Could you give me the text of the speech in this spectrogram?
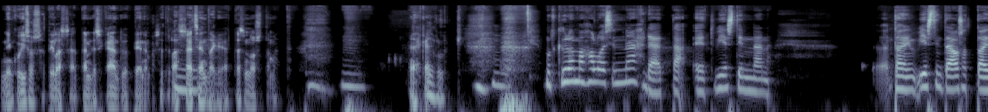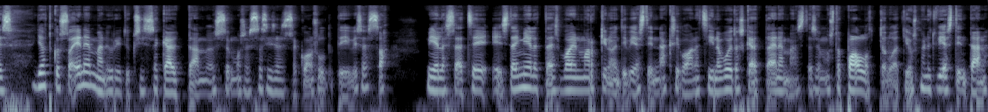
niin kuin isossa tilassa, että mitä se kääntyy pienemmässä tilassa, mm. että sen takia jättää sen nostamatta. Mm. Ehkä jollekin. Mm-hmm. Mutta kyllä mä haluaisin nähdä, että, että viestinnän tai viestintää osattaisi jatkossa enemmän yrityksissä käyttää myös semmoisessa sisäisessä konsultatiivisessa mielessä, että se, sitä ei miellettäisi vain markkinointiviestinnäksi, vaan että siinä voitaisiin käyttää enemmän sitä semmoista pallottelua, että jos mä nyt viestin tämän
